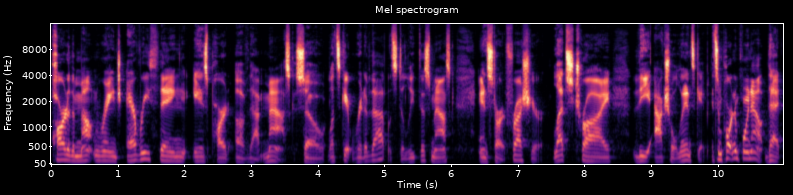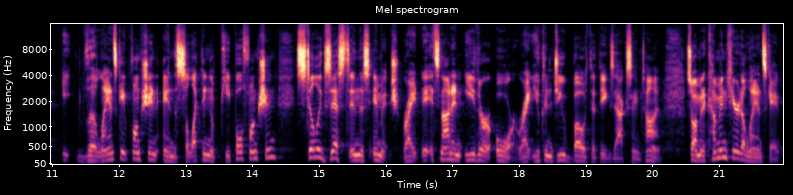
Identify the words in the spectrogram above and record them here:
part of the mountain range, everything is part of that mask. So let's get rid of that. Let's delete this mask and start fresh here. Let's try the actual landscape. It's important to point out that the landscape function and the selecting of people function still exists in this image, right? It's not an either or, right? You can do both at the exact same time. So I'm going to come in here to landscape.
